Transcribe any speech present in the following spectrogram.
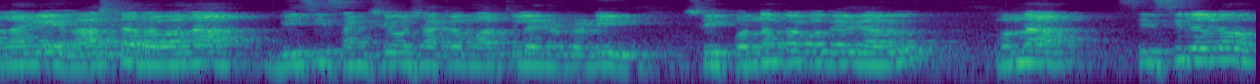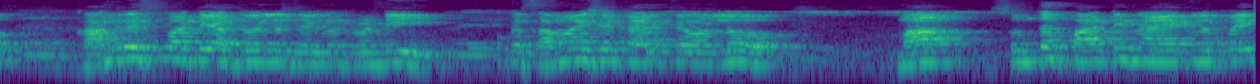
అలాగే రాష్ట్ర రవాణా బీసీ సంక్షేమ శాఖ మంత్రులైనటువంటి శ్రీ పొన్నం ప్రభాకర్ గారు మొన్న సిరిసిల్లలో కాంగ్రెస్ పార్టీ ఆధ్వర్యంలో జరిగినటువంటి ఒక సమావేశ కార్యక్రమంలో మా సొంత పార్టీ నాయకులపై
